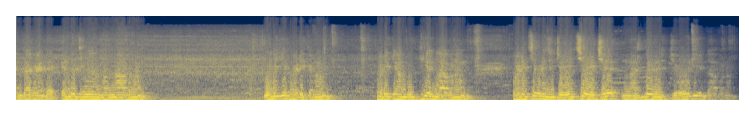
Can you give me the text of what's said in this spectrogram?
എന്താ വേണ്ടത് എന്റെ ജീവിതം നന്നാവണം. എനിക്ക് പഠിക്കണം. പഠിക്കാൻ ബുദ്ധി ഉണ്ടാവണം. പഠിച്ച് പഠിച്ച് ജയിച്ച് വെച്ച് നല്ലൊരു ജോലി ഉണ്ടാവണം.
